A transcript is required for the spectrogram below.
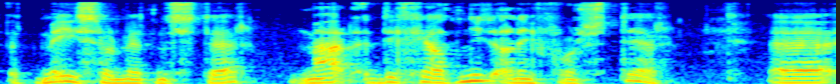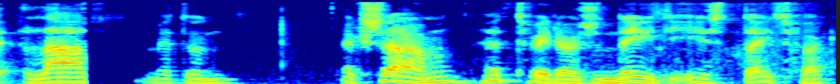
het meestal met een ster, maar dit geldt niet alleen voor een ster. Uh, laatst met een examen, het 2019 eerste tijdsvak,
